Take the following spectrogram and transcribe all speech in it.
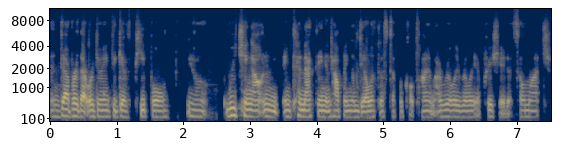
endeavor that we're doing to give people, you know, reaching out and, and connecting and helping them deal with this difficult time. I really, really appreciate it so much.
